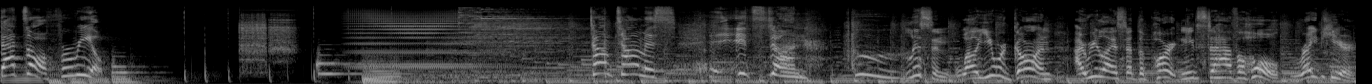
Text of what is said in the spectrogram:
That's all, for real. Thomas, it's done. Listen, while you were gone, I realized that the part needs to have a hole right here.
